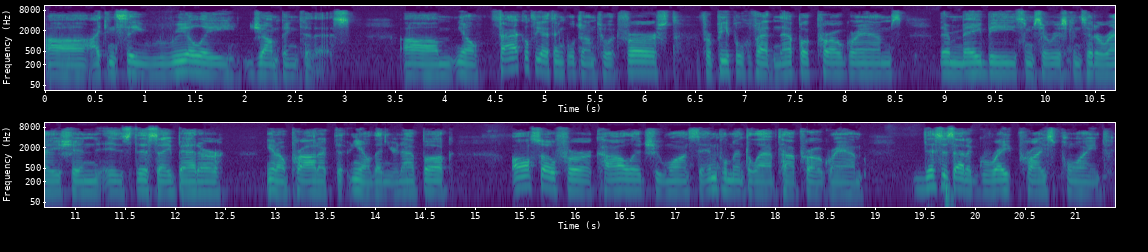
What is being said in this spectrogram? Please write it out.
Uh, I can see really jumping to this. Um, you know, faculty I think will jump to it first. For people who've had netbook programs, there may be some serious consideration. Is this a better, you know, product that, you know than your netbook? Also, for a college who wants to implement the laptop program, this is at a great price point.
